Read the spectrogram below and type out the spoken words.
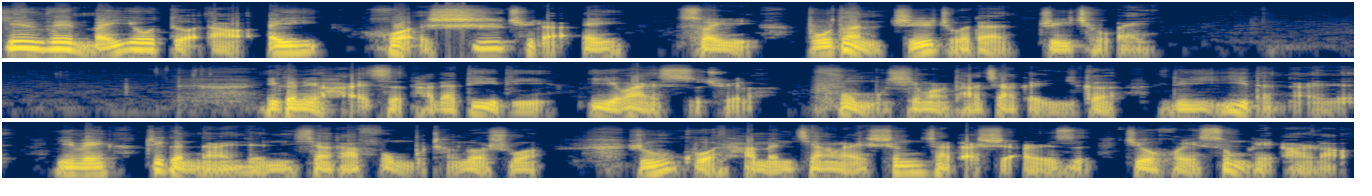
因为没有得到 A 或失去了 A，所以不断执着的追求 A。一个女孩子，她的弟弟意外死去了，父母希望她嫁给一个离异的男人。因为这个男人向他父母承诺说，如果他们将来生下的是儿子，就会送给二老，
